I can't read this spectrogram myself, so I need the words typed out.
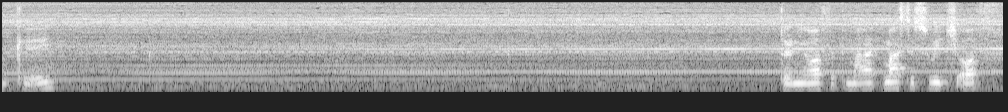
Okay. Turning off at the ma master switch off.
